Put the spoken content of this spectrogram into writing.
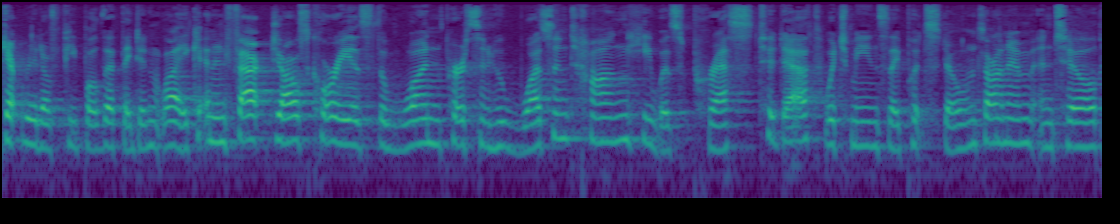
get rid of people that they didn't like. And in fact, Giles Corey is the one person who wasn't hung. He was pressed to death, which means they put stones on him until,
